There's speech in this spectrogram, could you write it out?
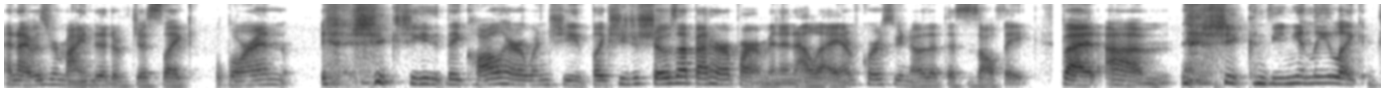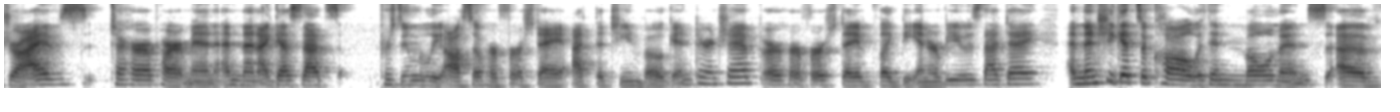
and i was reminded of just like lauren she, she they call her when she like she just shows up at her apartment in la and of course we know that this is all fake but um she conveniently like drives to her apartment and then i guess that's presumably also her first day at the Teen Vogue internship or her first day of like the interviews that day. And then she gets a call within moments of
